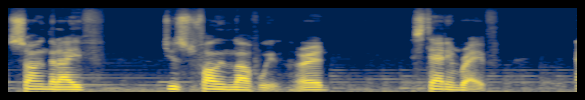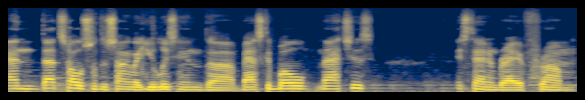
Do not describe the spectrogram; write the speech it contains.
song that I've just fall in love with. Right, Stadium Rave, and that's also the song that you listen in the basketball matches. Stadium Rave from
